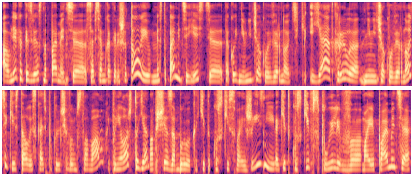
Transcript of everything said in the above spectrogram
А у меня, как известно, память э, совсем как решето, и вместо памяти есть э, такой дневничок в Эвернотике. И я открыла дневничок в Эвернотике и стала искать по ключевым словам, и поняла, что я вообще забыла какие-то куски своей жизни, и какие-то куски всплыли в моей памяти.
